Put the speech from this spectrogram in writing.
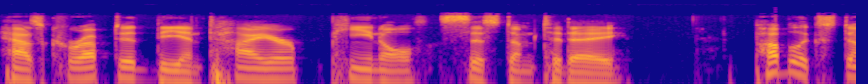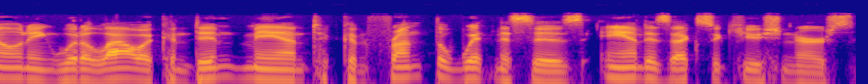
has corrupted the entire penal system today. Public stoning would allow a condemned man to confront the witnesses and his executioners.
